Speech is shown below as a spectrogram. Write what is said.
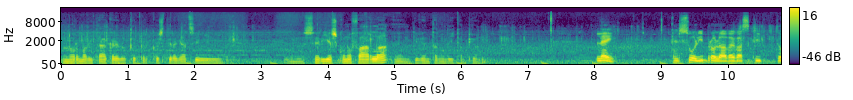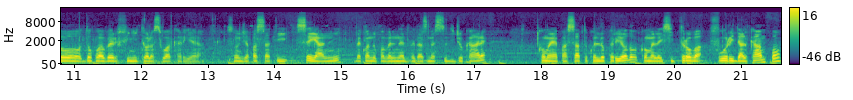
Normalità credo che per questi ragazzi eh, se riescono a farla eh, diventano dei campioni. Lei il suo libro lo aveva scritto dopo aver finito la sua carriera. Sono già passati sei anni da quando Pavel Nedved ha smesso di giocare. Come è passato quello periodo? Come lei si trova fuori dal campo,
